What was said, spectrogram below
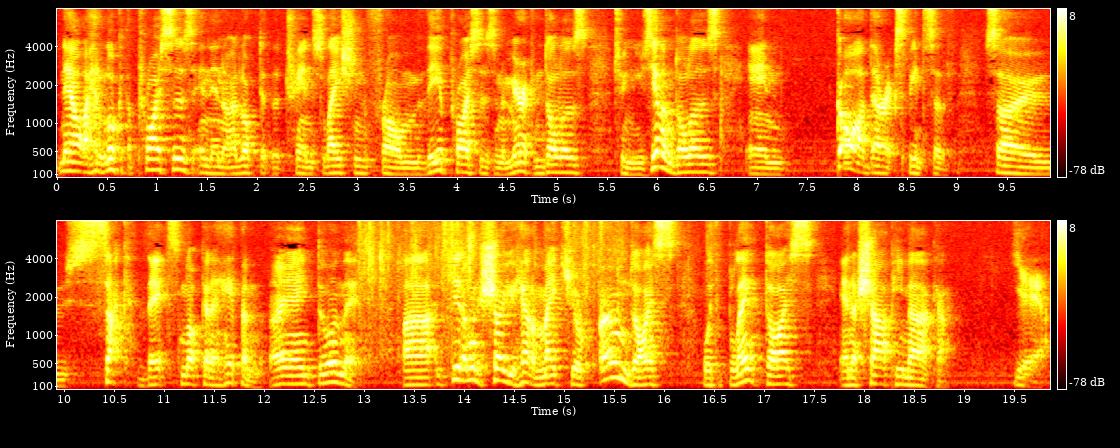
Now I had a look at the prices and then I looked at the translation from their prices in American dollars to New Zealand dollars and God they're expensive. So suck, that's not going to happen. I ain't doing that. Uh, instead I'm going to show you how to make your own dice with blank dice and a Sharpie marker. Yeah.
